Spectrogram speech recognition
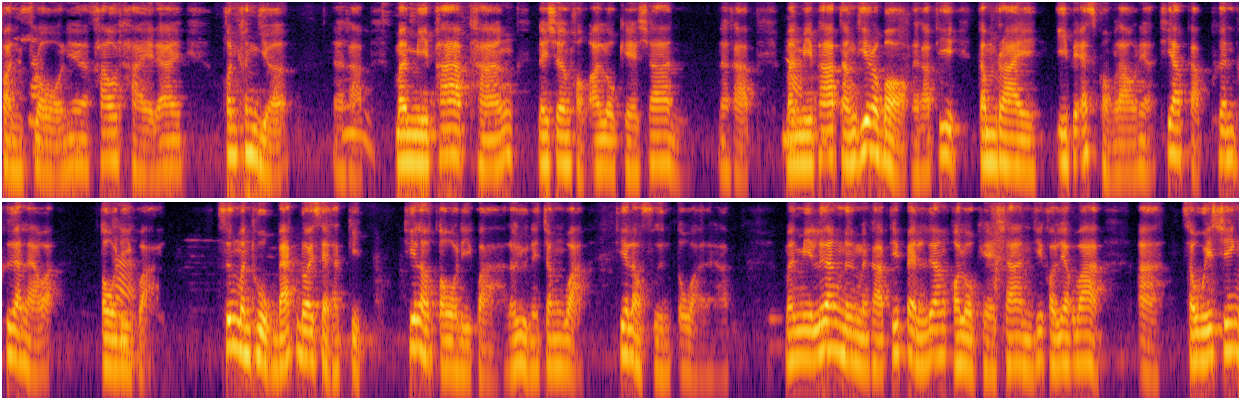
ฟัน flow เนี่ยเข้าไทยได้ค่อนข้างเยอะนะครับอืมมันมีภาพทั้งในเชิงของ allocation นะครับ มันมีภาพทั้งที่เราบอกนะครับ ที่กำไร EPS ของเราเนี่ยเทียบกับเพื่อนๆแล้วอะโตดีกว่า ซึ่งมันถูกแบ็กโดยเศรษฐกิจที่เราโตดีกว่า เราอยู่ในจังหวะที่เราฟื้นตัวนะครับ มันมีเรื่องหนึ่งนะครับที่เป็นเรื่อง allocation ที่เขาเรียกว่าอ่า switching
